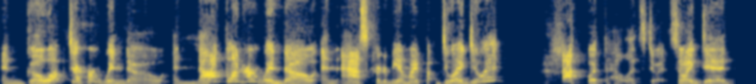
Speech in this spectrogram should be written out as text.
and go up to her window and knock on her window and ask her to be on my po- do I do it? Ah, what the hell, let's do it. So I did.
